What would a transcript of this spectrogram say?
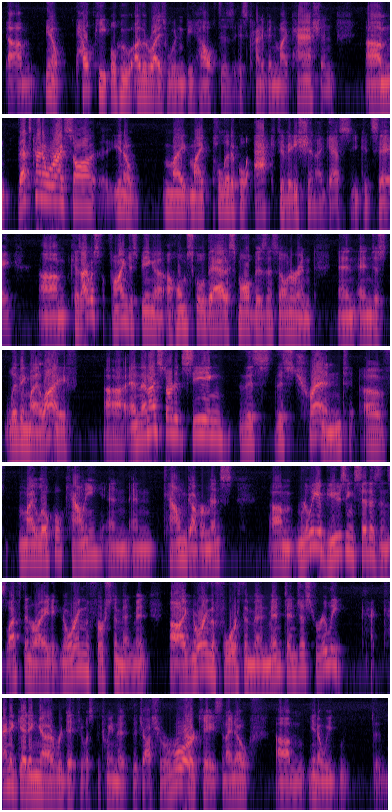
um, you know, help people who otherwise wouldn't be helped is, is kind of been my passion um, that's kind of where I saw, you know, my my political activation, I guess you could say, because um, I was fine just being a, a homeschool dad, a small business owner, and and and just living my life. Uh, and then I started seeing this this trend of my local county and and town governments um, really abusing citizens left and right, ignoring the First Amendment, uh, ignoring the Fourth Amendment, and just really kind of getting uh, ridiculous between the, the Joshua Rohrer case. And I know, um, you know, we the,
